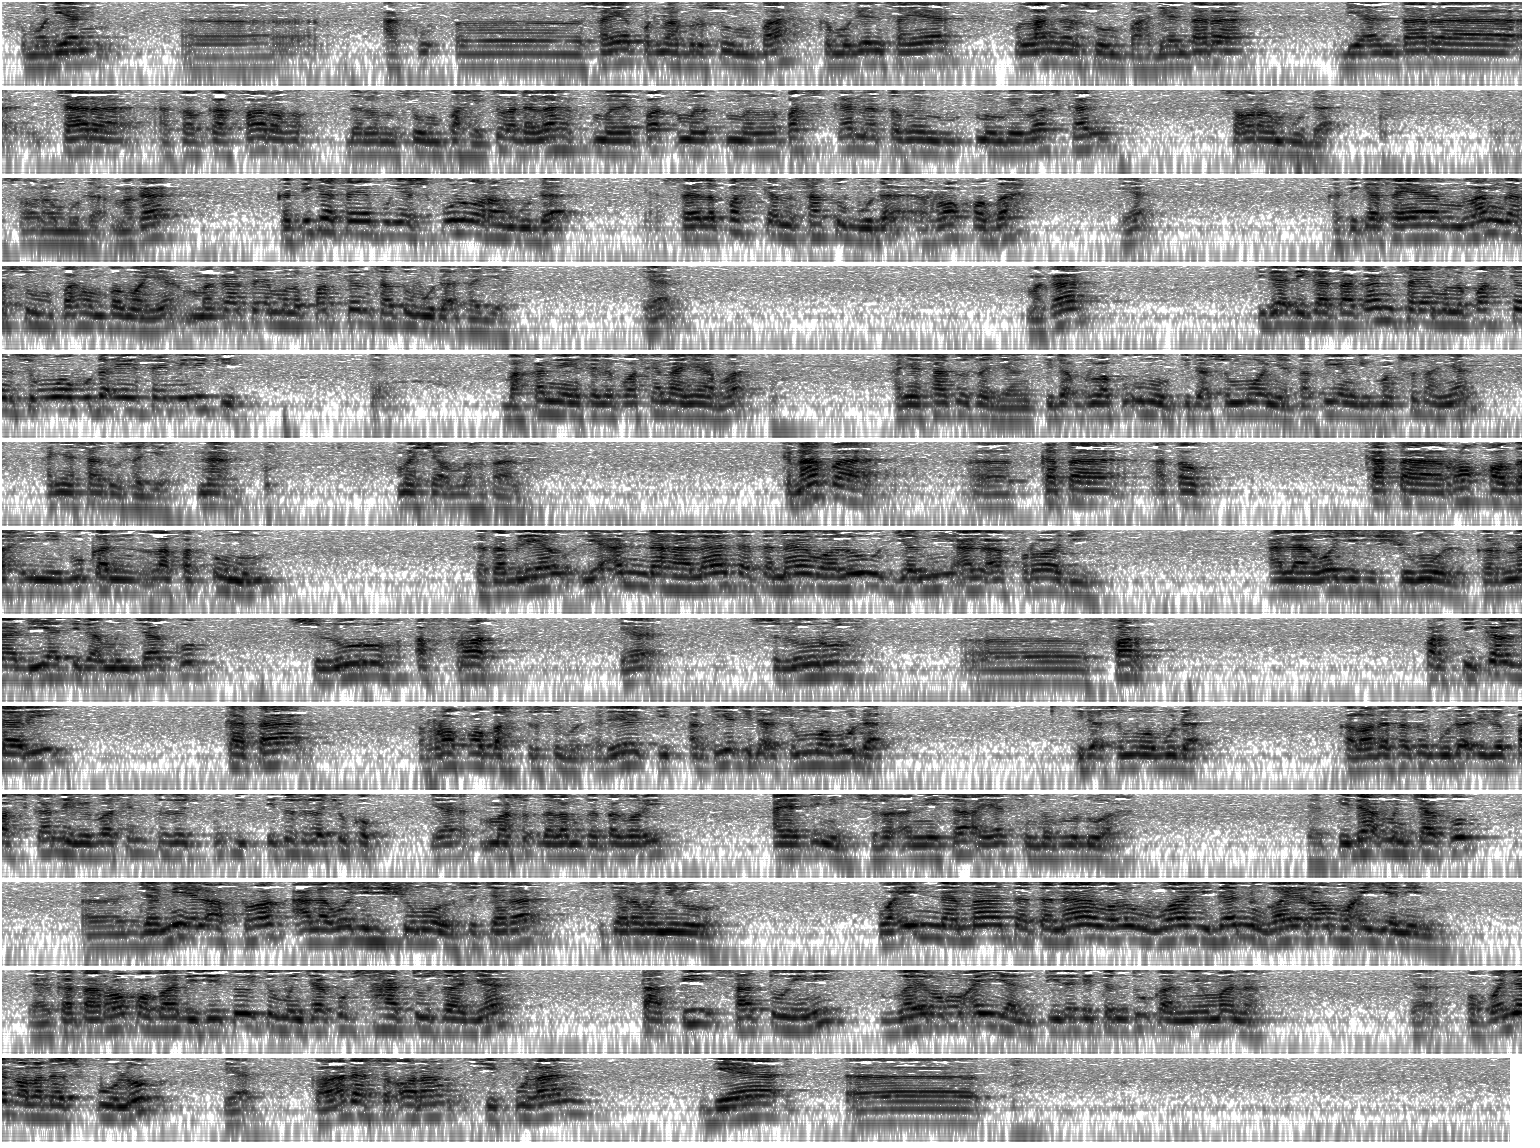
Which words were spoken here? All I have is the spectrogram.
Kemudian uh, aku uh, saya pernah bersumpah, kemudian saya melanggar sumpah. Di antara di antara cara atau kafaroh dalam sumpah itu adalah melepaskan atau membebaskan seorang budak. Seorang budak. Maka ketika saya punya 10 orang budak, ya, saya lepaskan satu budak, rokobah, ya, Ketika saya melanggar sumpah umpamanya, maka saya melepaskan satu budak saja. Ya. Maka tidak dikatakan saya melepaskan semua budak yang saya miliki. Ya. Bahkan yang saya lepaskan hanya apa? Hanya satu saja, tidak berlaku umum, tidak semuanya, tapi yang dimaksud hanya hanya satu saja. Nah, masya Allah taala. Kenapa uh, kata atau kata rokobah ini bukan lafat umum? Kata beliau, li'annaha la tatanawalu jami'al afradi ala wajhi syumul. Karena dia tidak mencakup seluruh afrad ya seluruh uh, fard partikel dari kata rokobah tersebut. Artinya, artinya tidak semua budak. Tidak semua budak. Kalau ada satu budak dilepaskan dibebaskan itu, itu sudah cukup ya masuk dalam kategori ayat ini surat An-Nisa ayat 92 ya tidak mencakup uh, jami'il afrad ala wajhi syumul secara secara menyeluruh wa inna ma tatanawalu wahidan ghaira muayyanin. Ya, kata Rokobah di situ itu mencakup satu saja, tapi satu ini ghaira muayyan, tidak ditentukan yang mana. Ya, pokoknya kalau ada sepuluh, ya, kalau ada seorang si fulan dia uh,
